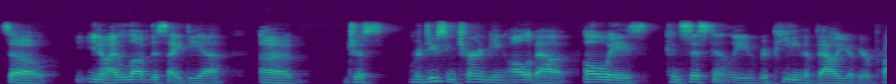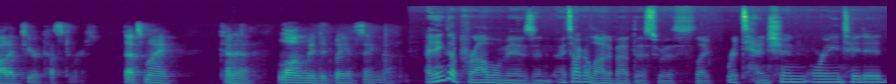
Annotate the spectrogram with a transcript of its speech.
so you know i love this idea of just reducing churn being all about always consistently repeating the value of your product to your customers. That's my kind of long-winded way of saying that. I think the problem is, and I talk a lot about this with like retention orientated,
